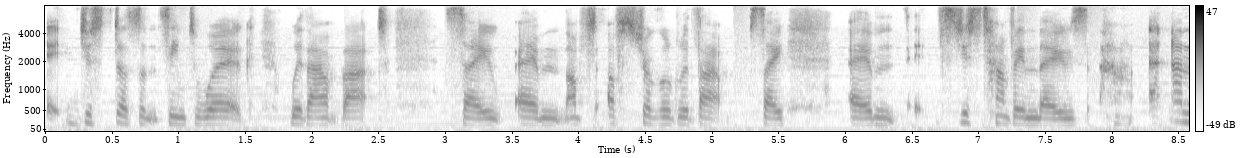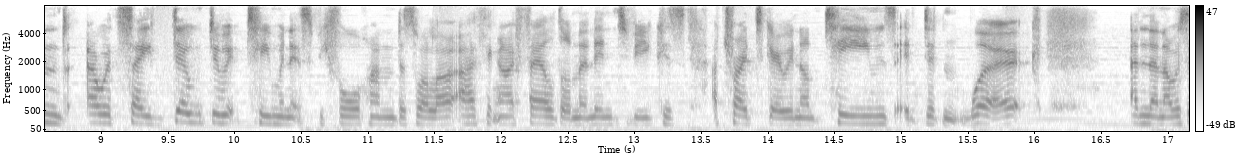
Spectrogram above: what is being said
it just doesn't seem to work without that. So um, I've, I've struggled with that. So um, it's just having those. And I would say don't do it two minutes beforehand as well. I, I think I failed on an interview because I tried to go in on Teams, it didn't work. And then I was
